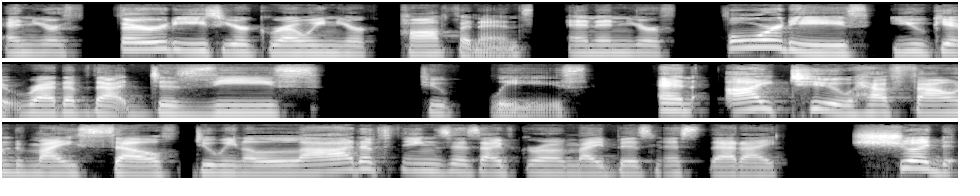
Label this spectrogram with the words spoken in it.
and your 30s, you're growing your confidence. And in your 40s, you get rid of that disease to please. And I too have found myself doing a lot of things as I've grown my business that I should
